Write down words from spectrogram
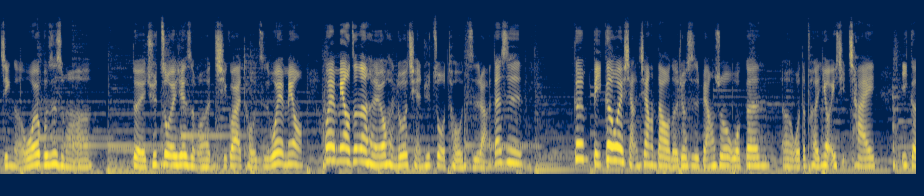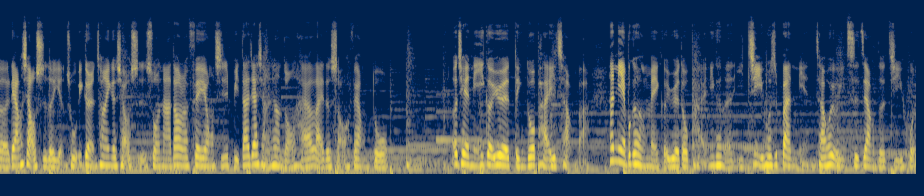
金额，我又不是什么对去做一些什么很奇怪的投资，我也没有，我也没有真的很有很多钱去做投资啦，但是。跟比各位想象到的，就是比方说，我跟呃我的朋友一起拆一个两小时的演出，一个人唱一个小时，所拿到的费用，其实比大家想象中还要来的少非常多。而且你一个月顶多排一场吧，那你也不可能每个月都排，你可能一季或是半年才会有一次这样的机会，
